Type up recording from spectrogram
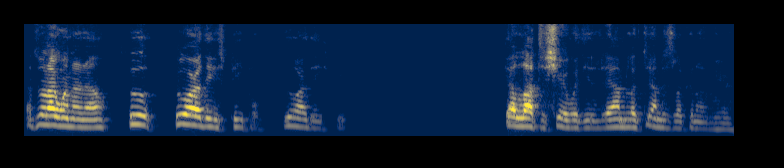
That's what I want to know. Who who are these people? Who are these people? Got a lot to share with you today. I'm look, I'm just looking over here.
